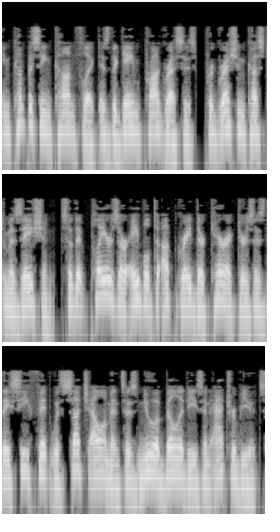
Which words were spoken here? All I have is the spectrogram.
encompassing conflict as the game progresses, progression customization, so that players are able to upgrade their characters as they see fit with such elements as new abilities and attributes,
